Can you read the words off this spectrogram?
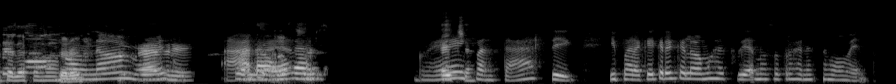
Teléfono. Phone numbers, Por la hora. address. Great, fantastic. ¿Y para qué creen que lo vamos a estudiar nosotros en este momento?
